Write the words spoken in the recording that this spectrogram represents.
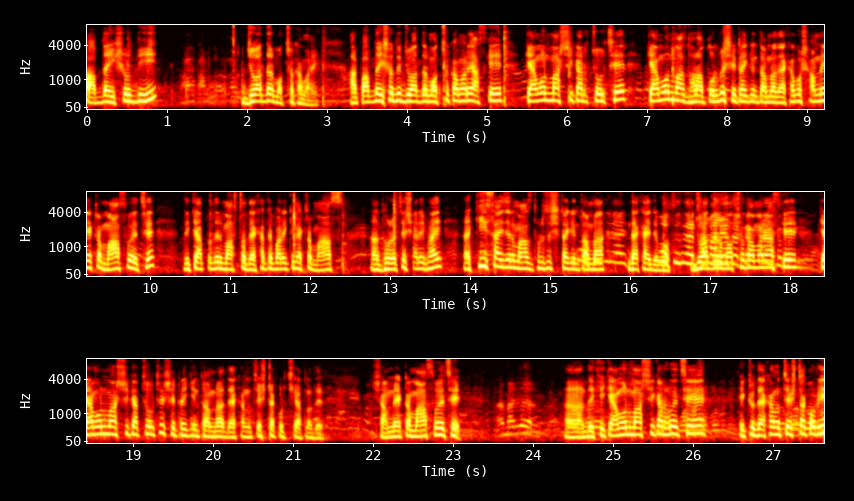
পাবনা ঈশ্বরদী জোয়ারদার মৎস্য খামারে। আর পাবনা ঈশ্বরদীর জোয়ারদার মৎস্য খামারে আজকে কেমন মাছ শিকার চলছে, কেমন মাছ ধরা পড়বে সেটাই কিন্তু আমরা দেখাবো। সামনে একটা মাছ হয়েছে দেখি আপনাদের মাছটা দেখাতে পারে কিনা। একটা মাছ ধরেছে শারি ভাই। কি সাইজের মাছ ধরেছে সেটা কিন্তু আমরা দেখাই দেবো। জোয়ারদার মৎস্য খামারে আজকে কেমন মাছ শিকার চলছে সেটাই কিন্তু আমরা দেখানোর চেষ্টা করছি আপনাদের। সামনে একটা মাছ হয়েছে। দেখি কেমন মাছ শিকার হয়েছে। একটু দেখানোর চেষ্টা করি।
